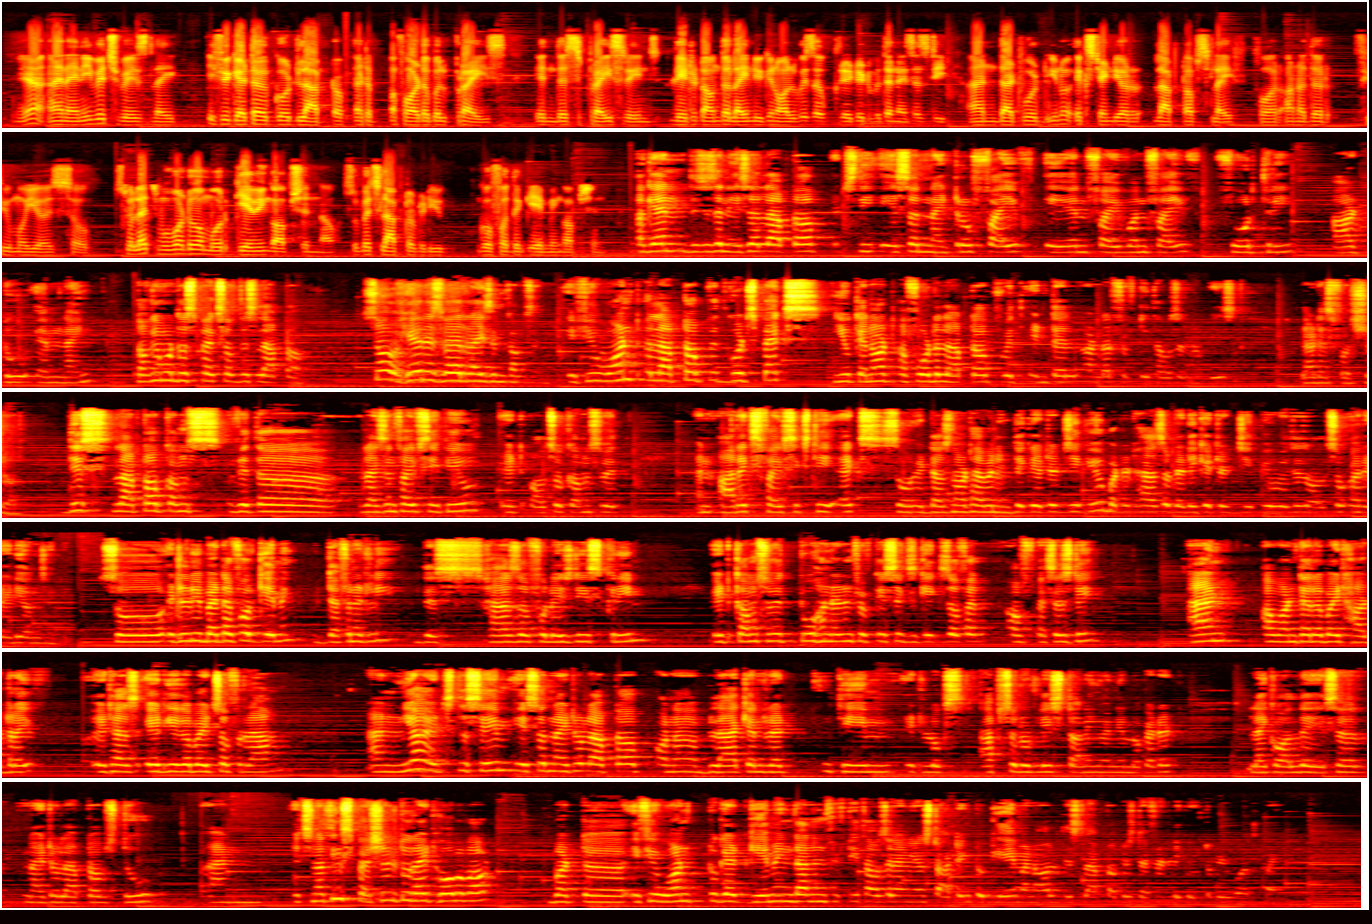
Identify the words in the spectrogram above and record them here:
yeah and any which ways like if you get a good laptop at an affordable price in this price range later down the line you can always upgrade it with an ssd and that would you know extend your laptop's life for another few more years. So so let's move on to a more gaming option now. So which laptop did you go for the gaming option? Again this is an acer laptop. It's the acer nitro 5 an515 43 r2 m9 talking about the specs of this laptop. So here is where ryzen comes in if you want a laptop with good specs, you cannot afford a laptop with Intel under 50,000 rupees. That is for sure. This laptop comes with a Ryzen 5 CPU. It also comes with an RX 560X, so it does not have an integrated GPU, but it has a dedicated GPU, which is also a Radeon GPU. So it'll be better for gaming, definitely. This has a full HD screen. It comes with 256 gigs of an of SSD and a 1 terabyte hard drive it has 8 gigabytes of RAM, and yeah, it's the same Acer Nitro laptop on a black and red theme. It looks absolutely stunning when you look at it, like all the Acer Nitro laptops do. And it's nothing special to write home about. But uh, if you want to get gaming done in 50,000 and you're starting to game and all, this laptop is definitely going to be worth buying.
